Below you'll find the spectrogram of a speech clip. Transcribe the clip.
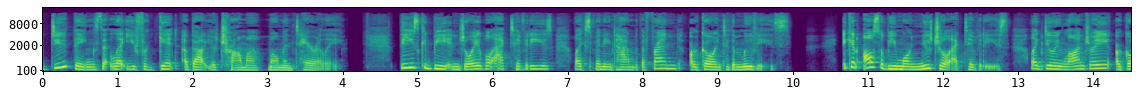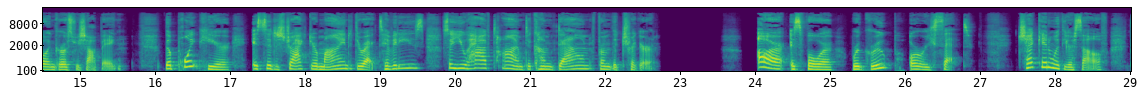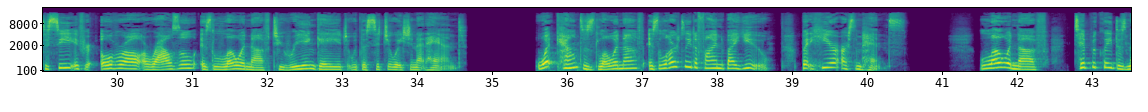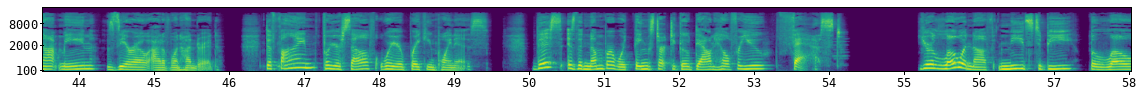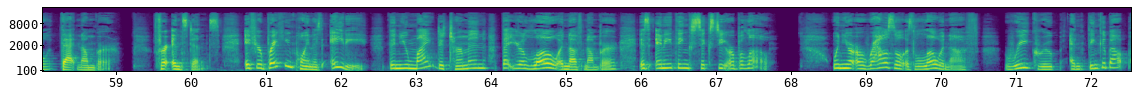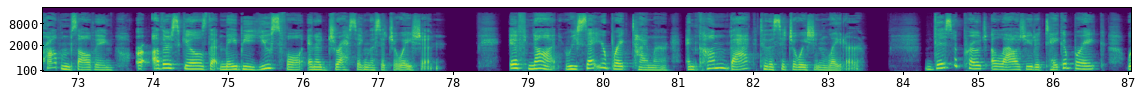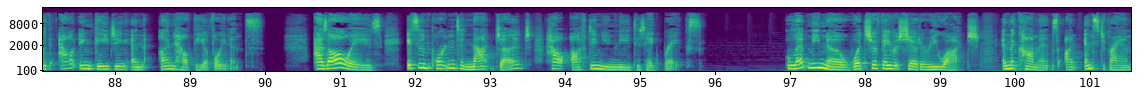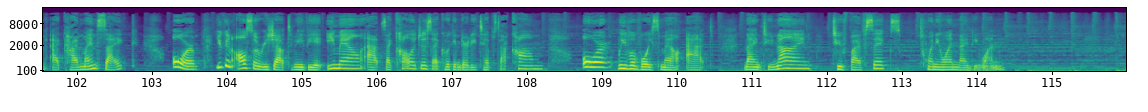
Do things that let you forget about your trauma momentarily. These could be enjoyable activities like spending time with a friend or going to the movies. It can also be more neutral activities like doing laundry or going grocery shopping. The point here is to distract your mind through activities so you have time to come down from the trigger. R is for regroup or reset. Check in with yourself to see if your overall arousal is low enough to re engage with the situation at hand. What counts as low enough is largely defined by you, but here are some hints. Low enough typically does not mean zero out of 100. Define for yourself where your breaking point is. This is the number where things start to go downhill for you fast. Your low enough needs to be below that number. For instance, if your breaking point is 80, then you might determine that your low enough number is anything 60 or below. When your arousal is low enough, regroup and think about problem solving or other skills that may be useful in addressing the situation. If not, reset your break timer and come back to the situation later. This approach allows you to take a break without engaging in unhealthy avoidance. As always, it's important to not judge how often you need to take breaks. Let me know what's your favorite show to rewatch in the comments on Instagram at KindMindPsych, or you can also reach out to me via email at psychologist at quickanddirtytips.com or leave a voicemail at 929 256 2191.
